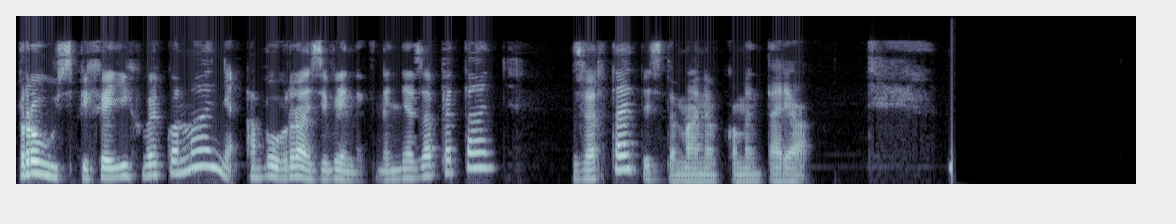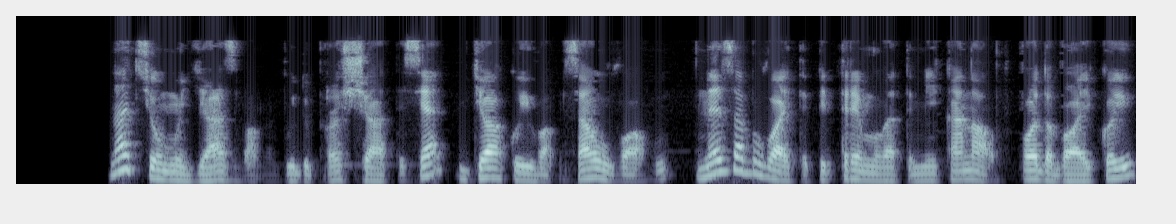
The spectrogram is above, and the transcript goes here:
Про успіхи їх виконання або в разі виникнення запитань звертайтесь до мене в коментарях. На цьому я з вами буду прощатися. Дякую вам за увагу. Не забувайте підтримувати мій канал вподобайкою,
